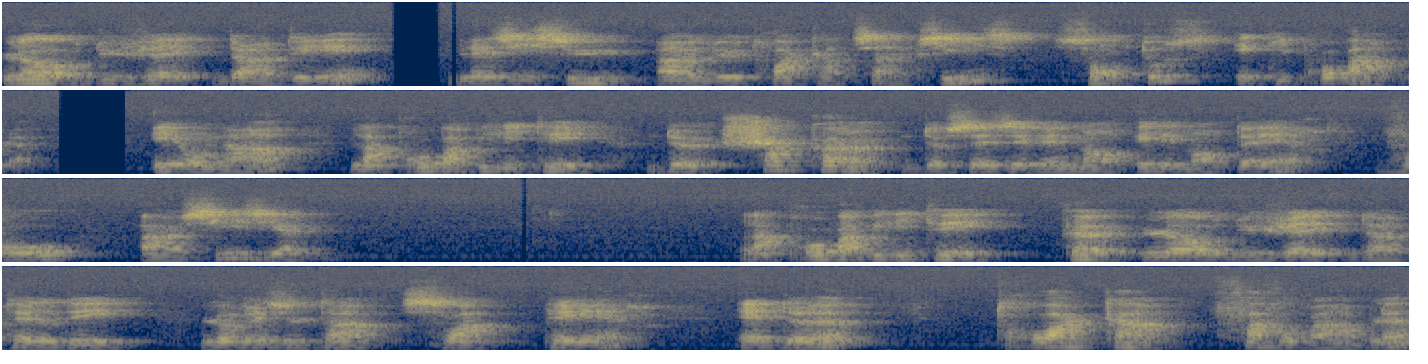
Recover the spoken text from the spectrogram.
Lors du jet d'un dé, les issues 1, 2, 3, 4, 5, 6 sont tous équiprobables. Et on a la probabilité de chacun de ces événements élémentaires vaut un sixième. La probabilité que lors du jet d'un tel dé, le résultat soit pair est de 3 cas favorables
